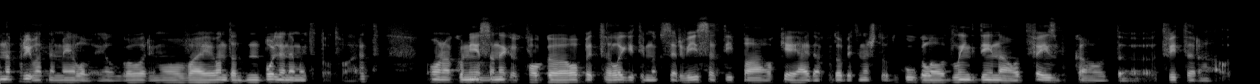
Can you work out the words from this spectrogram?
na privatne mailove, jel govorimo, ovaj, onda bolje nemojte to otvarati. On ako nije sa nekakvog e, opet legitimnog servisa tipa, ok, ajde ako dobijete nešto od Googlea, od LinkedIna, od Facebooka, od uh, Twittera, od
